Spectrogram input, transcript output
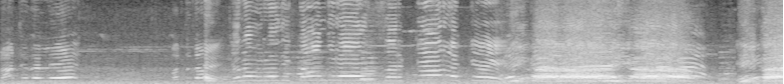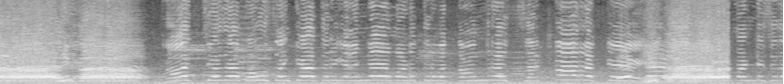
ರಾಜ್ಯದಲ್ಲಿ ಮತದಾರ ಜನವಿರೋಧಿ ಕಾಂಗ್ರೆಸ್ ಸರ್ಕಾರಕ್ಕೆ ರಾಜ್ಯದ ಬಹುಸಂಖ್ಯಾತರಿಗೆ ಅನ್ಯಾಯ ಮಾಡುತ್ತಿರುವ ಕಾಂಗ್ರೆಸ್ ಸರ್ಕಾರಕ್ಕೆ ಮಂಡಿಸಿದ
